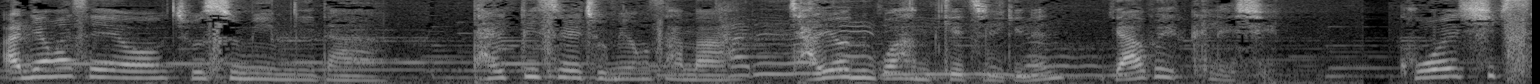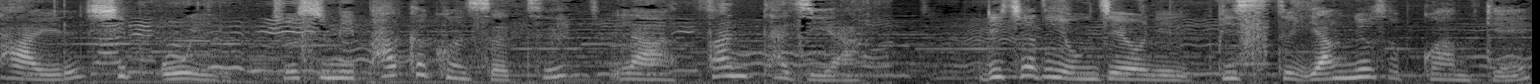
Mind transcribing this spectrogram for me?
안녕하세요. 조수미입니다. 달빛을 조명 삼아 자연과 함께 즐기는 야외 클래식. 9월 14일, 15일 조수미 파크 콘서트 라 판타지아. 리처드 용재 오닐 비스트 양요섭과 함께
